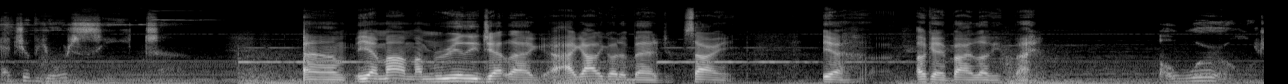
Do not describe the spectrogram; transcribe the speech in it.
edge of your seat. Um, yeah, mom, I'm really jet lagged. I gotta go to bed. Sorry. Yeah. Okay, bye. Love you. Bye. A world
